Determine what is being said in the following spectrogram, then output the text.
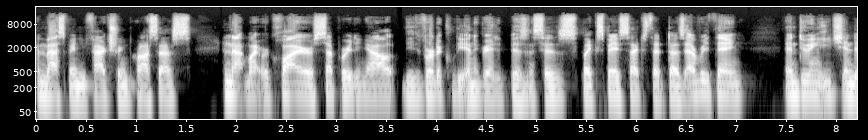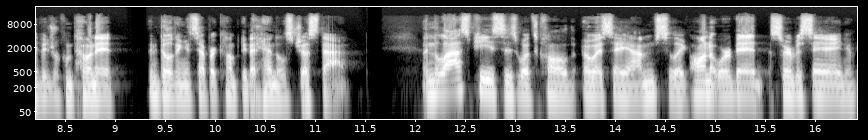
a mass manufacturing process. And that might require separating out these vertically integrated businesses like SpaceX that does everything and doing each individual component and building a separate company that handles just that. And the last piece is what's called OSAM. So, like on orbit, servicing,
